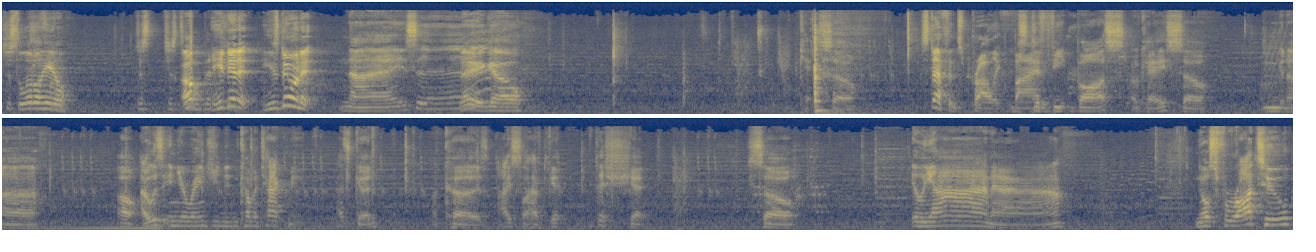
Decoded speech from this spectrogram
Just a little heal. Just, just. A little Oh, bit he of did it. He's doing it. Nice. There you go. Okay, so Stefan's probably Let's fine. defeat boss. Okay, so I'm gonna. Oh, I was in your range. You didn't come attack me. That's good, because I still have to get this shit. So, Ilyana, Nosferatu,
